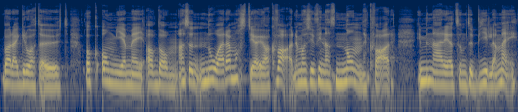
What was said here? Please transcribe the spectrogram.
bara gråta ut och omge mig av dem. Alltså några måste jag ju ha kvar. Det måste ju finnas någon kvar i min närhet som typ gillar mig.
